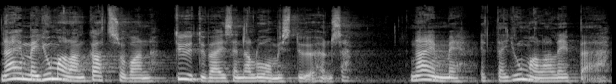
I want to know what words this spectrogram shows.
Näemme Jumalan katsovan tyytyväisenä luomistyöhönsä. Näemme, että Jumala lepää.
